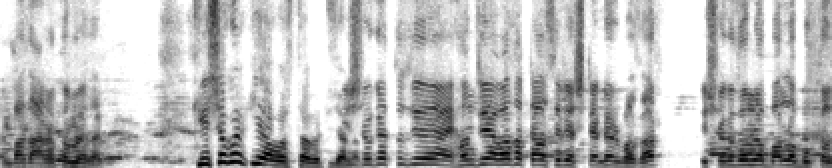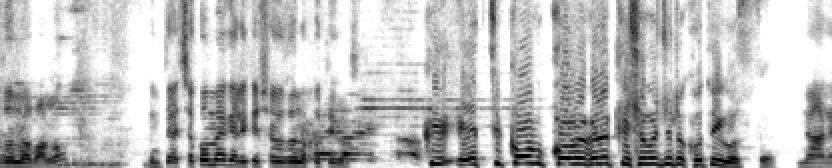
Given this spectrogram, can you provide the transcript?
বাজার আরও কমে যাবে। কৃষকের কি অবস্থা হবে কৃষকের তো যে এখন যে বাজারটা আছে স্ট্যান্ডার্ড বাজার। কৃষকের জন্য ভালো ভোক্তার জন্য ভালো। কিন্তু এসে কমে গেলে কৃষকের জন্য ক্ষতিগ্রস্ত। এর কম কমে গেলে কৃষকের জন্য ক্ষতিগ্রস্ত? না না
